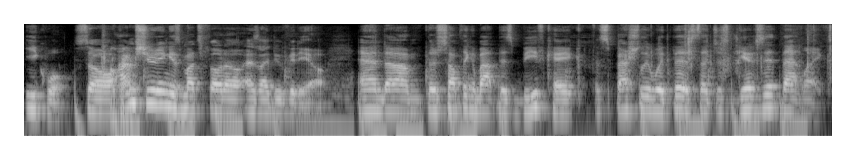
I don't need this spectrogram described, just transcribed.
equal. So Okay. I'm shooting as much photo as I do video. And um, there's something about this beefcake, especially with this, that just gives it that like,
